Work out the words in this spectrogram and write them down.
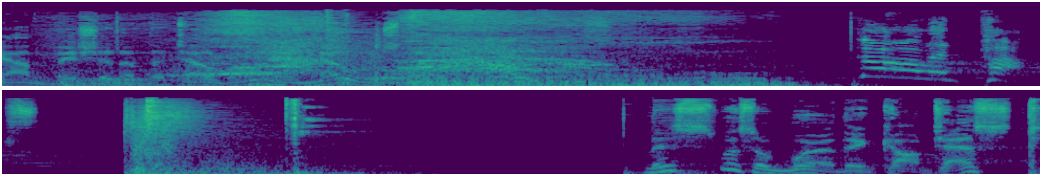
The ambition of the Telvanni knows no bounds. Gall and pox! This was a worthy contest.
